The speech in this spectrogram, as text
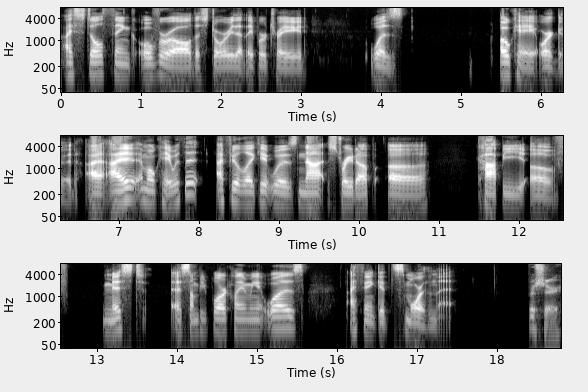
I still think overall the story that they portrayed was okay or good. I, I am okay with it. I feel like it was not straight up a copy of Mist, as some people are claiming it was. I think it's more than that. For sure.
